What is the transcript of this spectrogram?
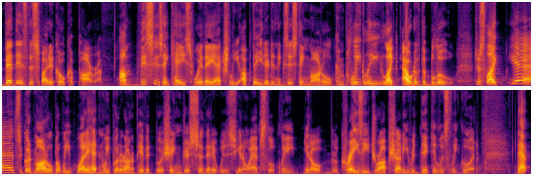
Then there's the Spyderco Chaparral. Um, this is a case where they actually updated an existing model completely, like, out of the blue. Just like, yeah, it's a good model, but we went ahead and we put it on a pivot bushing just so that it was, you know, absolutely, you know, crazy drop shutty, ridiculously good that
